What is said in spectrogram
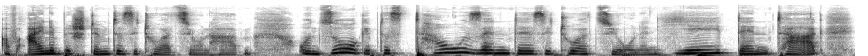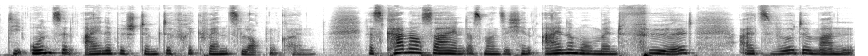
auf eine bestimmte Situation haben. Und so gibt es tausende Situationen jeden Tag, die uns in eine bestimmte Frequenz locken können. Das kann auch sein, dass man sich in einem Moment fühlt, als würde man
